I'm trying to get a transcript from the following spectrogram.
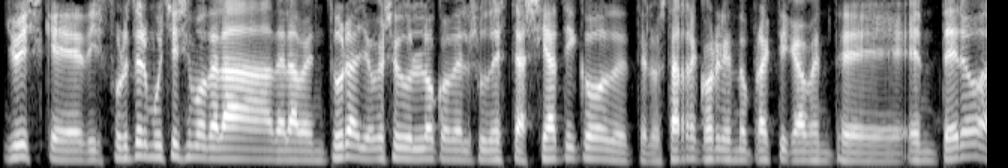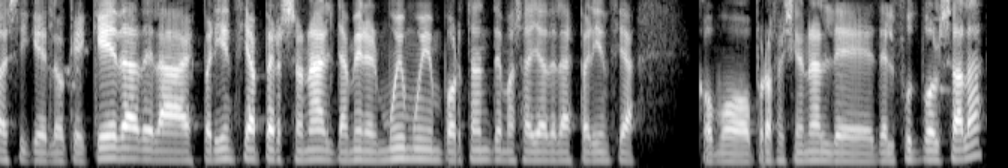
Luis, que disfrutes muchísimo de la, de la aventura. Yo que soy un loco del sudeste asiático, te lo estás recorriendo prácticamente entero, así que lo que queda de la experiencia personal también es muy, muy importante, más allá de la experiencia como profesional de, del fútbol sala,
